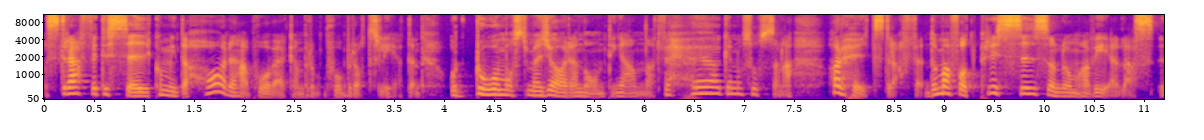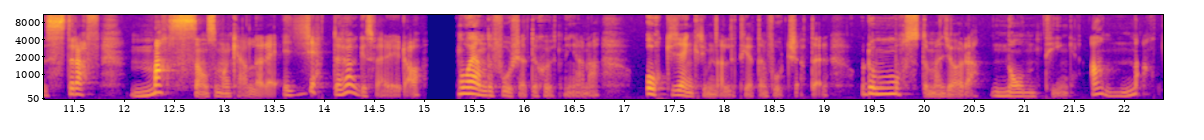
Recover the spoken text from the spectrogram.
straffet i sig kommer inte ha den här påverkan på, på brottsligheten. Och då måste man göra någonting annat. För högern och sossarna har höjt straffen. De har fått precis som de har velat. Straffmassan, som man kallar det, är jättehög i Sverige idag. Och ändå fortsätter skjutningarna. Och gängkriminaliteten fortsätter. Och då måste man göra någonting annat.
